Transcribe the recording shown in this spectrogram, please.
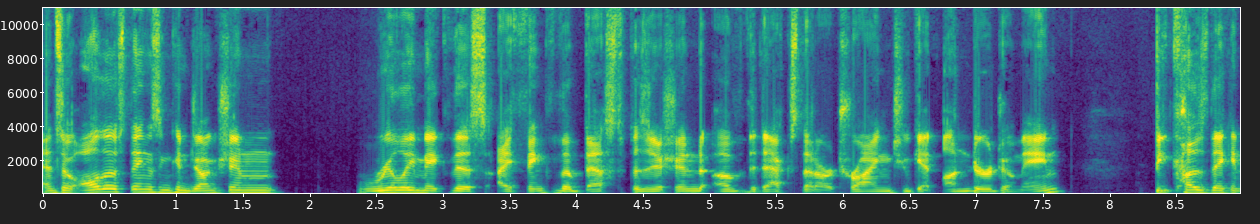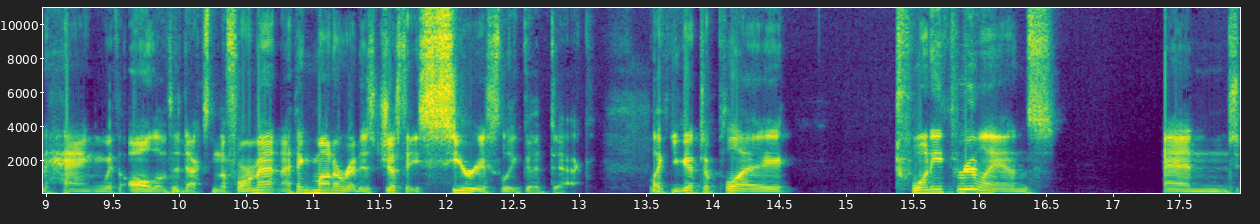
And so all those things in conjunction really make this, I think, the best positioned of the decks that are trying to get under domain because they can hang with all of the decks in the format. And I think mono red is just a seriously good deck. Like you get to play 23 lands and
